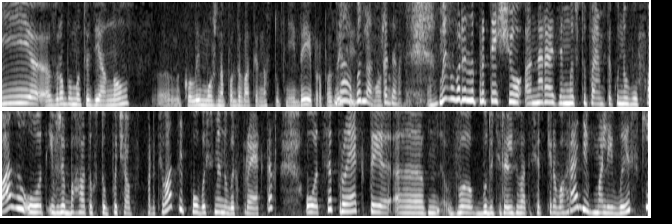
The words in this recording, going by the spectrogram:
І е, зробимо тоді анонс, е, коли можна подавати наступні ідеї, пропозиції. Да, будь ласка, можна да. взагалі. Ми говорили про те, що е, наразі ми вступаємо в таку нову фазу. От і вже багато хто почав працювати по восьми нових проєктах. От це проекти е, в будуть реалізуватися в Кіровограді, в Малій Вискі,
